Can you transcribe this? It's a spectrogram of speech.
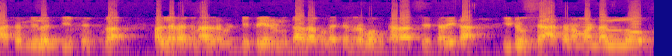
అసెంబ్లీలో చీఫ్ విప్గా పల్లె రఘునాథ్ రెడ్డి పేరును దాదాపుగా చంద్రబాబు ఖరారు చేశారు. ఇక ఇటు శాసన మండలిలో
